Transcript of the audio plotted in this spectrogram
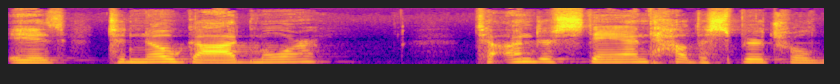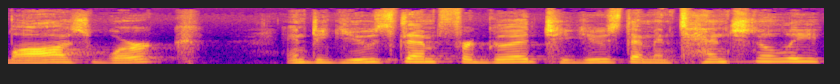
is to know God more, to understand how the spiritual laws work and to use them for good, to use them intentionally.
